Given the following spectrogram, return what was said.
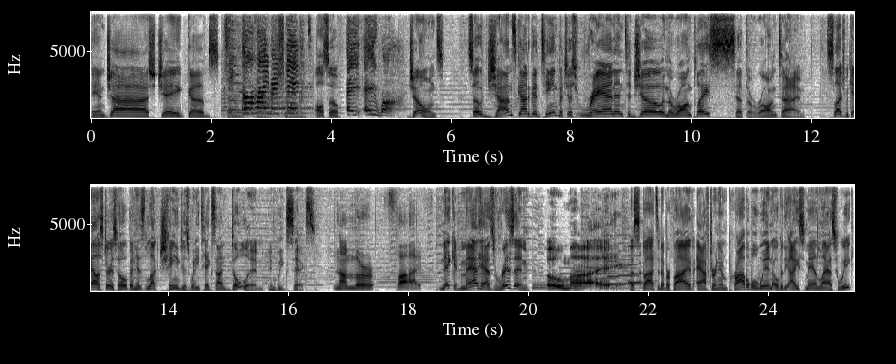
and Josh Jacobs. Jingleheimer Schmidt. Also, A.A. Ron. Jones. So John's got a good team, but just ran into Joe in the wrong place at the wrong time. Sludge McAllister is hoping his luck changes when he takes on Dolan in week six. Number 5. Naked Matt has risen Oh my. a spot to number five after an improbable win over the Iceman last week.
